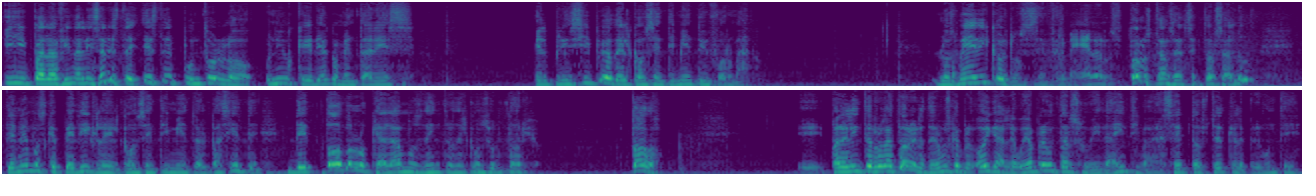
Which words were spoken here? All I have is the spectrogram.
Y para finalizar este, este punto, lo único que quería comentar es el principio del consentimiento informado. Los médicos, los enfermeros, todos los que estamos en el sector salud, tenemos que pedirle el consentimiento al paciente de todo lo que hagamos dentro del consultorio. Todo. Eh, para el interrogatorio le tenemos que oiga, le voy a preguntar su vida íntima, ¿acepta usted que le pregunte?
